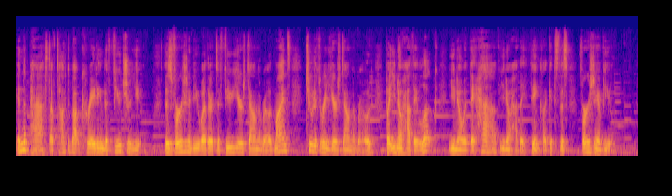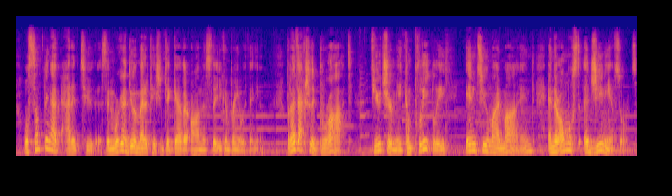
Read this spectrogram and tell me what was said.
In the past, I've talked about creating the future you this version of you, whether it's a few years down the road, mine's two to three years down the road, but you know how they look, you know what they have, you know how they think. Like it's this version of you. Well, something I've added to this, and we're to do a meditation together on this so that you can bring it within you. But I've actually brought future me completely into my mind and they're almost a genie of sorts.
